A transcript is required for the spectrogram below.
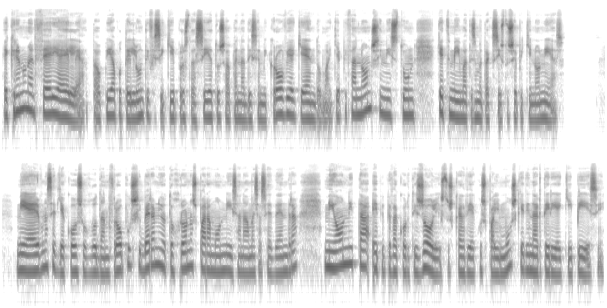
εκρίνουν ενθέρια έλαια, τα οποία αποτελούν τη φυσική προστασία τους απέναντι σε μικρόβια και έντομα και πιθανόν συνιστούν και τμήμα της μεταξύ τους επικοινωνίας. Μία έρευνα σε 280 ανθρώπους συμπέρανε ότι ο χρόνος παραμονής ανάμεσα σε δέντρα μειώνει τα επίπεδα κορτιζόλης στους καρδιακούς παλμούς και την αρτηριακή πίεση.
